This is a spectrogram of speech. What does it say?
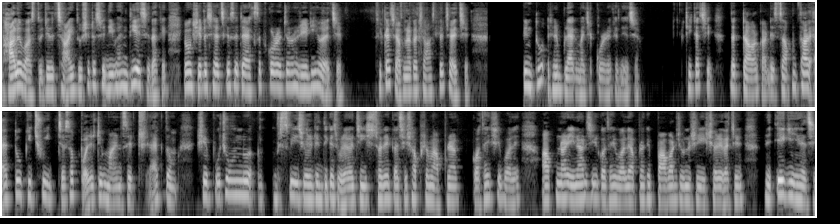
ভালোবাসতো, যেটা চাইতো, সেটা সে ডিভাইন দিয়েছে তাকে এবং সেটা সে আজকে সেটা অ্যাকসেপ্ট করার জন্য রেডি হয়েছে। ঠিক আছে? আপনার কাছে আসতে চাইছে। কিন্তু এখানে ব্ল্যাক ম্যাজিক করে রেখে দিয়েছে। ঠিক আছে? দ্য টাওয়ার কার্ড এসছে আপনি তার এত কিছু ইচ্ছা, সব পজিটিভ মাইন্ডসেট একদম। সে প্রচণ্ড স্পিরিচুয়ালিটির দিকে চলে গেছে। ঈশ্বরের কাছে সবসময় আপনার কথাই সে বলে। আপনার এনার্জির কথাই বলে। আপনাকে পাওয়ার জন্য সে ঈশ্বরের কাছে মানে এগিয়ে গেছে।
